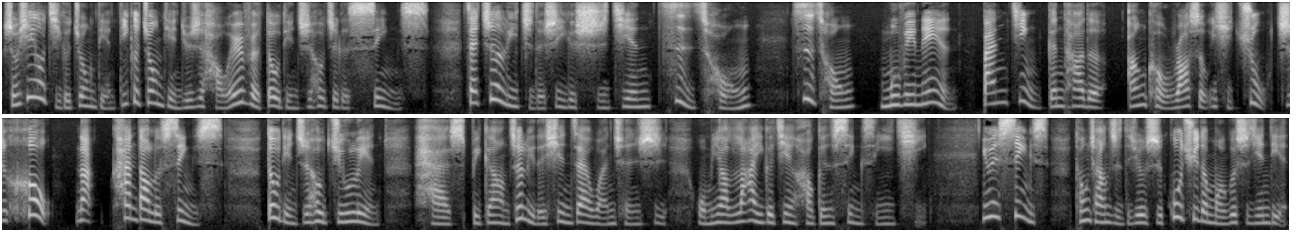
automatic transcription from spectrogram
首先有几个重点，第一个重点就是 however 逗点之后这个 since，在这里指的是一个时间。自从自从 moving in 搬进跟他的 uncle Russell 一起住之后。那看到了 since 逗点之后，Julian has begun 这里的现在完成式，我们要拉一个箭号跟 since 一起，因为 since 通常指的就是过去的某个时间点，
